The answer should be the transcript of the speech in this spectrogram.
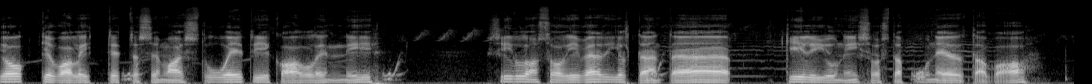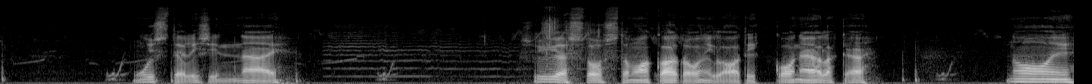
Jokke valitti, että se maistuu etikalle, niin silloin se oli väriltään tää kiljun isosta punertavaa. Muistelisin näin. Syös tosta makaronilaatikkoa nälkää. Noin.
